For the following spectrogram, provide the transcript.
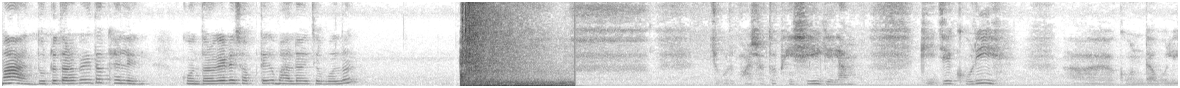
মা দুটো তরকারি তো খেলেন। কোন তরকারিটা সব থেকে ভালো হয়েছে বলুন? ফেসেই গেলাম। কি যে করি? কোনটা বলি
